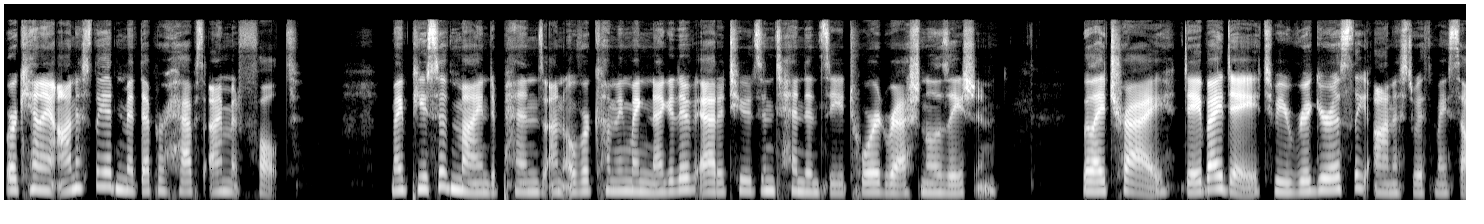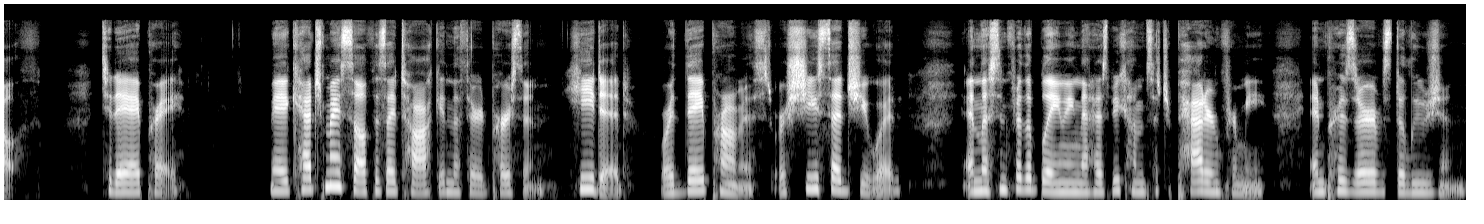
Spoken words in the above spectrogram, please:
Or can I honestly admit that perhaps I'm at fault? My peace of mind depends on overcoming my negative attitudes and tendency toward rationalization. Will I try, day by day, to be rigorously honest with myself? Today I pray. May I catch myself as I talk in the third person. He did, or they promised, or she said she would and listen for the blaming that has become such a pattern for me and preserves delusion.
